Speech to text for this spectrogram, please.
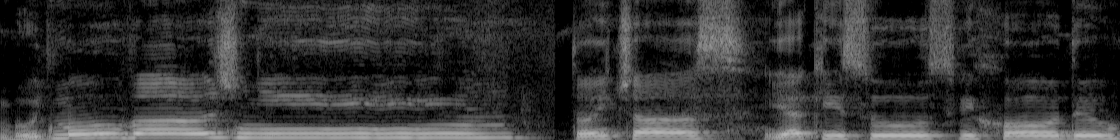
Будьмо уважні. Той час, як Ісус виходив,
